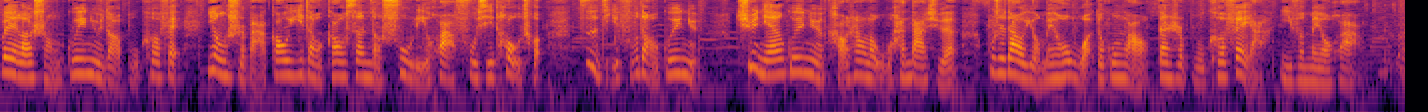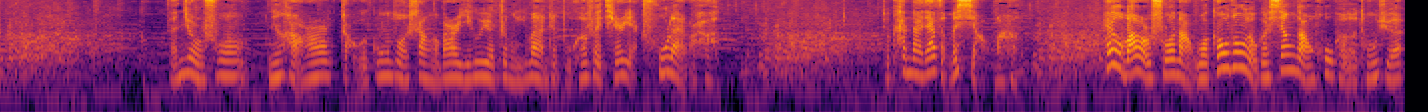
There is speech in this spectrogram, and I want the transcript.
为了省闺女的补课费，硬是把高一到高三的数理化复习透彻，自己辅导闺女。去年闺女考上了武汉大学，不知道有没有我的功劳，但是补课费啊，一分没有花。咱就是说，您好好找个工作，上个班，一个月挣一万，这补课费其实也出来了哈。就看大家怎么想嘛哈。还有网友说呢，我高中有个香港户口的同学，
